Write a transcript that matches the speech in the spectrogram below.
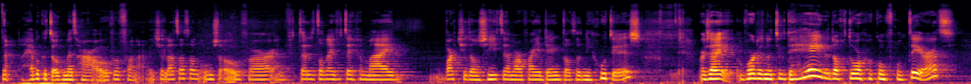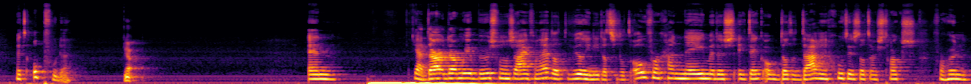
nou, dan heb ik het ook met haar over. Van, nou, weet je, laat dat aan ons over. En vertel het dan even tegen mij wat je dan ziet en waarvan je denkt dat het niet goed is. Maar zij worden natuurlijk de hele dag door geconfronteerd met opvoeden. Ja. En ja, daar, daar moet je bewust van zijn van, hè, dat wil je niet dat ze dat over gaan nemen. Dus ik denk ook dat het daarin goed is dat er straks voor hun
